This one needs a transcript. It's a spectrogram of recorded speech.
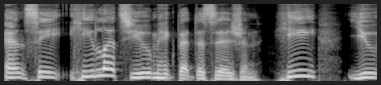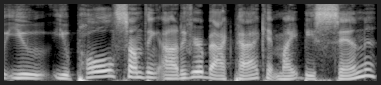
And see, he lets you make that decision. He you you you pull something out of your backpack. It might be sin,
